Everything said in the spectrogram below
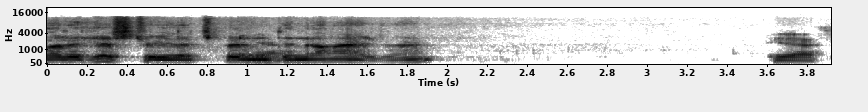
lot of history that's been yeah. denied, right? Yes.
